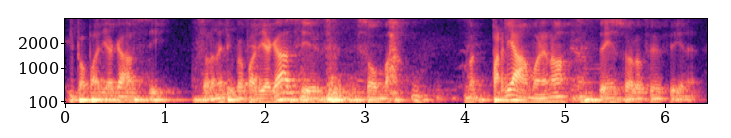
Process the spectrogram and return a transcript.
il papà di Agassi, solamente il papà di Agassi, insomma, parliamone, no? Nel senso alla fin fine.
